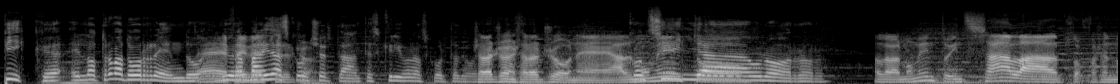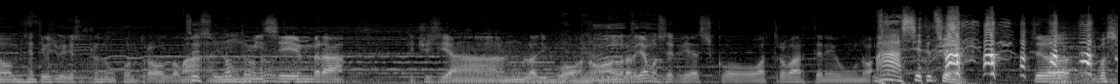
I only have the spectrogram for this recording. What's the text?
Peak e l'ho trovato orrendo. Eh, di una banalità sconcertante. Scrive un ascoltatore. C'ha ragione, c'ha ragione. Al Consiglia momento. un horror. Allora, al momento in sala sto facendo. Mi senti così perché sto facendo un controllo, ma Sì, sì, non controllo, mi sembra che ci sia nulla di buono. Allora, vediamo se riesco a trovartene uno. Ah, sì, attenzione! Te lo. Ti posso.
